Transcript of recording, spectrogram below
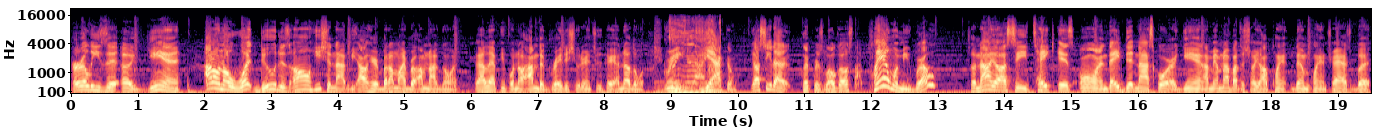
early's it again. I don't know what dude is on. He should not be out here, but I'm like, bro, I'm not going. I gotta let people know I'm the greatest shooter in 2K. Another one, green, yak him. Y'all see that Clippers logo? Stop playing with me, bro. So now y'all see take is on. They did not score again. I mean, I'm not about to show y'all playing them playing trash, but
